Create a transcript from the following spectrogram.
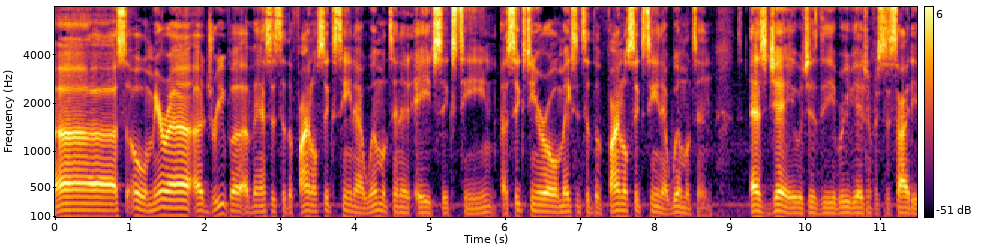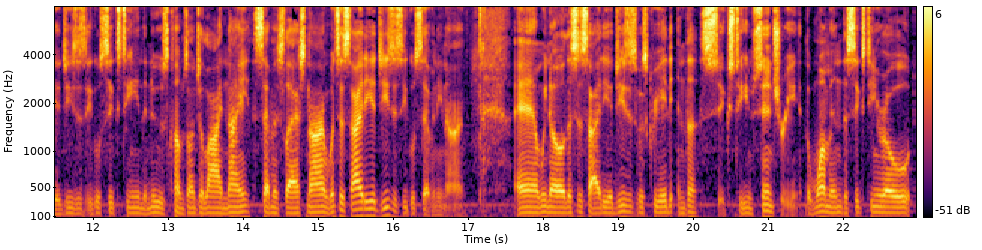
Uh, so Mirra Andreeva advances to the final 16 at Wimbledon at age 16. A 16 year old makes it to the final 16 at Wimbledon. SJ, which is the abbreviation for Society of Jesus equals 16. The news comes on July 9th, 7 slash 9, when Society of Jesus equals 79. And we know the Society of Jesus was created in the 16th century. The woman, the 16 year old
